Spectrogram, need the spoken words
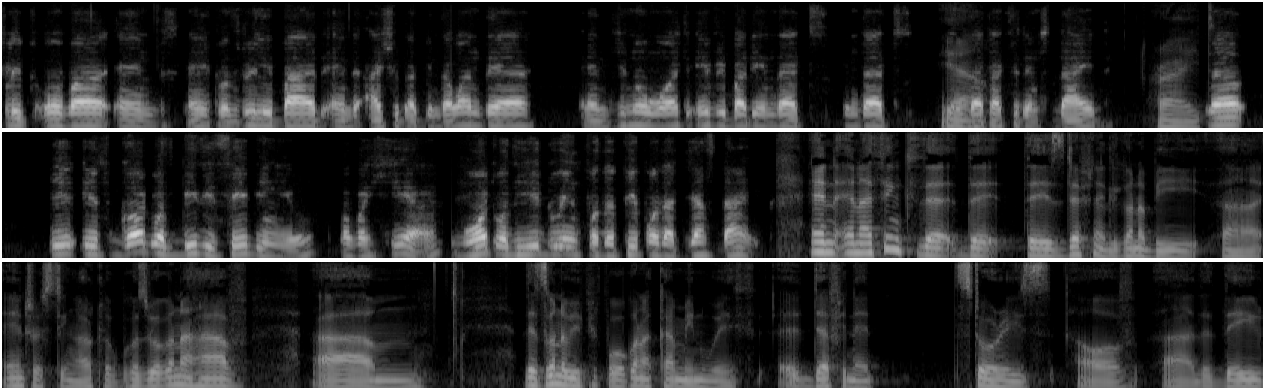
flipped over and and it was really bad and I should have been the one there and you know what everybody in that in that in yeah. that accident died. Right. Well, if God was busy saving you over here, what was he doing for the people that just died? And and I think that the, there's definitely going to be uh, interesting outlook because we're going to have um, there's going to be people who are going to come in with uh, definite stories of uh, that they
